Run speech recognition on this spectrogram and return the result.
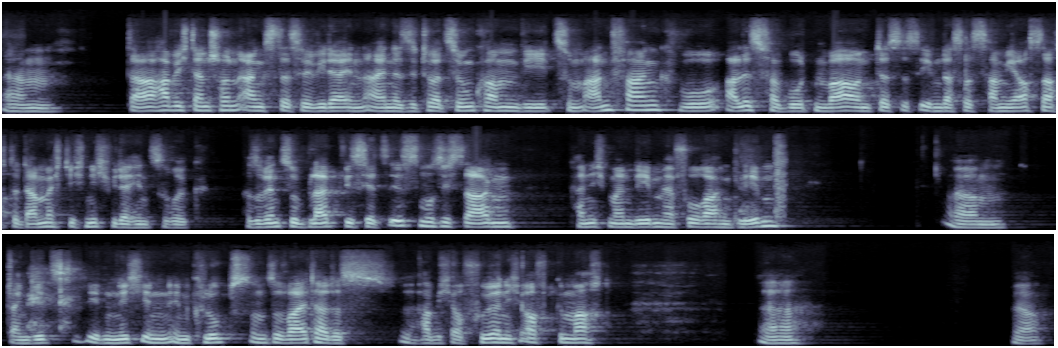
Ähm, da habe ich dann schon Angst, dass wir wieder in eine Situation kommen wie zum Anfang, wo alles verboten war. Und das ist eben das, was Sami auch sagte, da möchte ich nicht wieder hin zurück. Also wenn es so bleibt, wie es jetzt ist, muss ich sagen, kann ich mein Leben hervorragend leben. Ähm, dann geht's eben nicht in, in Clubs und so weiter. Das habe ich auch früher nicht oft gemacht. Äh, ja.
